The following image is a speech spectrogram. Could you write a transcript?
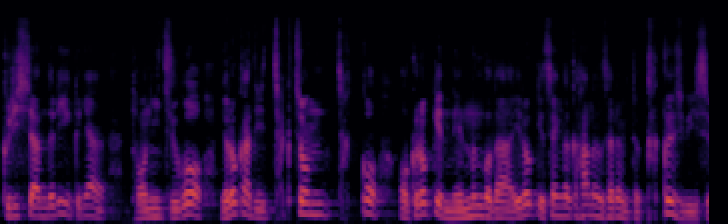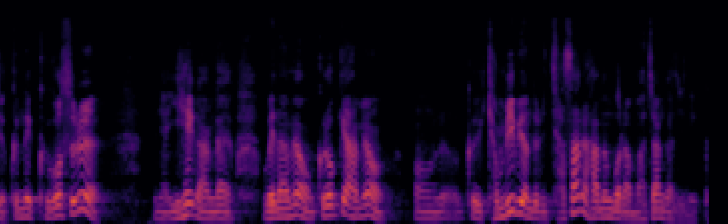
그리스도인들이 그냥 돈이 주고 여러 가지 작전 찾고 어, 그렇게 내는 거다 이렇게 생각하는 사람이 또 가끔씩 있어요. 근데 그것을 그냥 이해가 안 가요. 왜냐하면 그렇게 하면 어, 그 경비병들이 자살을 하는 거랑 마찬가지니까.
